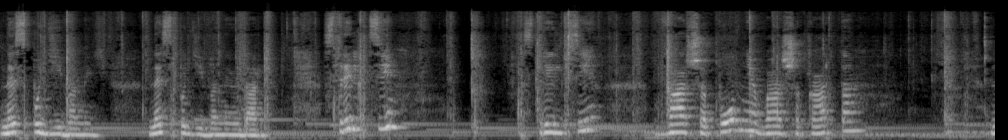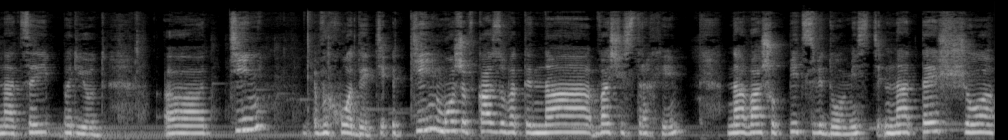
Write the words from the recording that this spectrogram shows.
несподіваний, несподіваний удар. Стрільці, стрільці, ваша повня, ваша карта на цей період. Е, Тінь виходить, тінь може вказувати на ваші страхи, на вашу підсвідомість, на те, що е,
